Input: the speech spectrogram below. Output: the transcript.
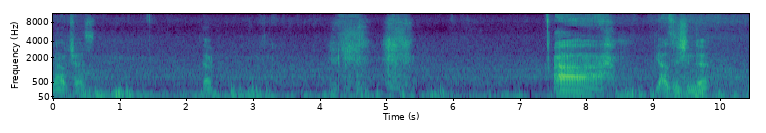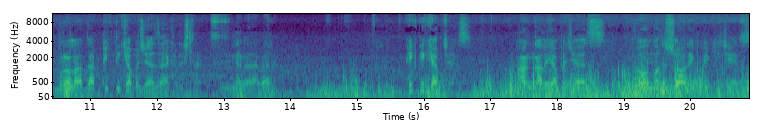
Ne yapacağız? Değil mi? Aa, yazın şimdi buralarda piknik yapacağız arkadaşlar sizinle beraber. Piknik yapacağız. Mangalı yapacağız. Olmadı soğan ekmek yiyeceğiz.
